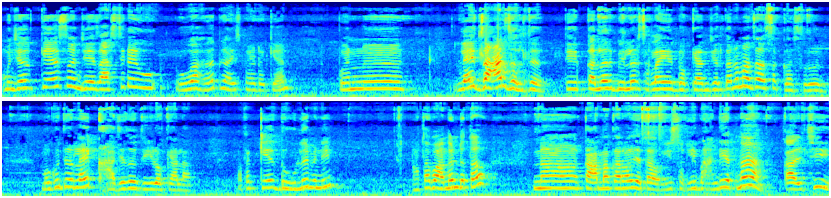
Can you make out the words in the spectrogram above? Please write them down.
म्हणजे केस म्हणजे जास्त काही उ- उभा होत गाईस माझ्या डोक्यान पण लय जार झालतं. ते कलर बिलर सगळा हे डोक्यान गेलतं ना माझं असं घसरून. मग ते लय खाजत होती डोक्याला. आता केस धुवले मी आता बांधून ठेवतं. ना कामा करायला देता. ही सगळी भांडी आहेत ना कालची.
